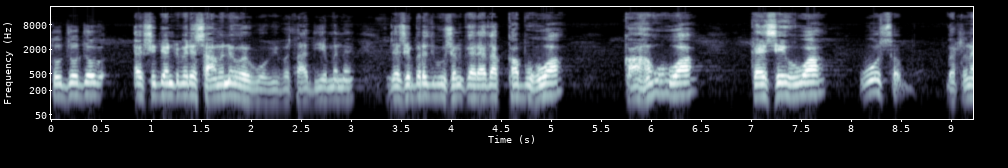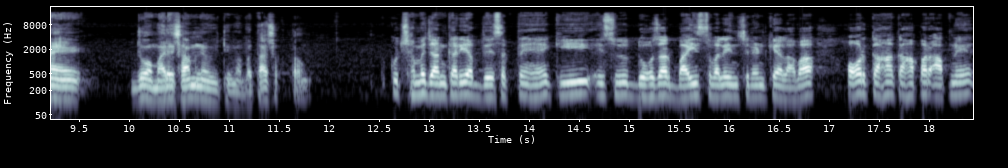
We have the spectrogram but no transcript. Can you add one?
तो जो जो एक्सीडेंट मेरे सामने हुए, वो भी बता दिए मैंने। जैसे ब्रजभूषण कह रहा था, कब हुआ, कहा हुआ, कैसे हुआ, वो सब घटनाएँ जो हमारे सामने हुई थी, मैं बता सकता हूँ। कुछ हमें जानकारी आप दे सकते हैं कि इस 2022 वाले इंसिडेंट के अलावा और कहाँ कहाँ पर आपने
